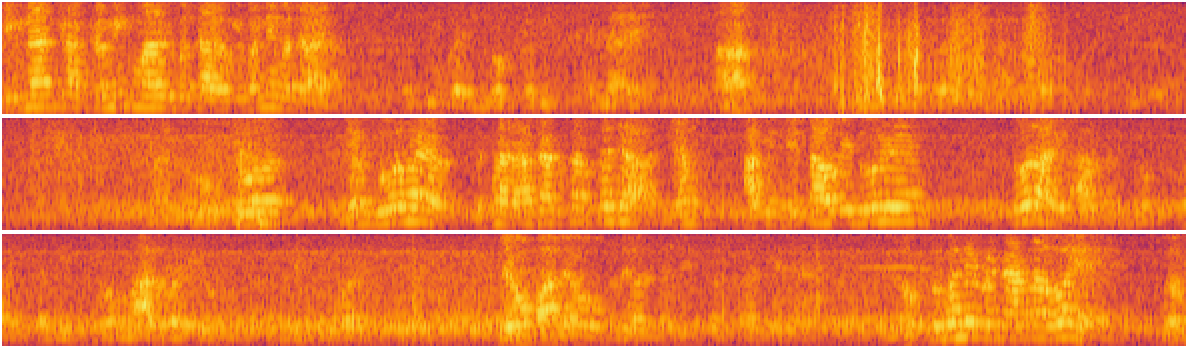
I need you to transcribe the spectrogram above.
વિજ્ઞાન કે અક્રમિક માર્ગ બતાવ્યો કે બંને બતાવ્યા શું કરે લોક કરી કરનારે. હા? જેમ દોરવાય બધા રાજા તથા પ્રજા જેમ આગે નેતા હોય દોરે દોરાય ભાઈ કરી. જેવો માલ હોય એવું જેવો માલ એવો છે. લોક તો બંને પ્રકારના હોય. લોક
